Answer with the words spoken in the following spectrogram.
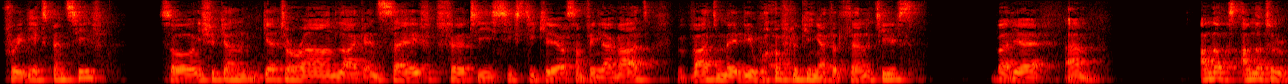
pretty expensive. So if you can get around like and save 30, 60k or something like that, that may be worth looking at alternatives. But yeah, um, I'm not I'm not a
